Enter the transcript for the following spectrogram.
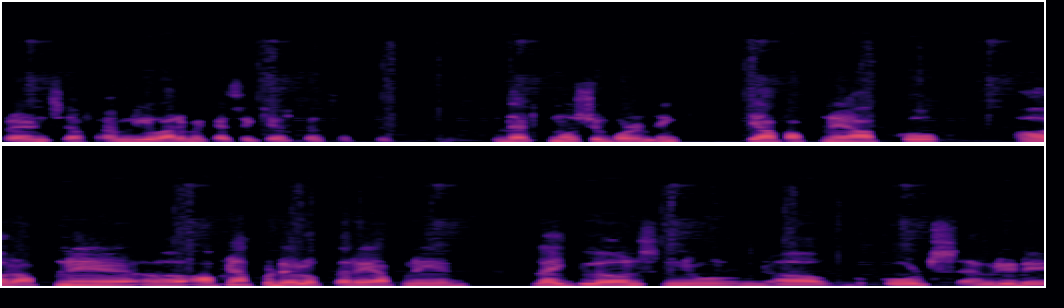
فرینڈس یا فیملی کے بارے میں کیسے کیئر کر سکتے ہو دیٹس موسٹ امپورٹنٹ تھنگ کہ آپ اپنے آپ کو اور اپنے اپنے آپ کو ڈیولپ کریں اپنے like learns new codes every day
